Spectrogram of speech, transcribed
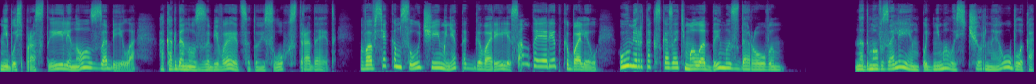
Небось, простыли, нос забило. А когда нос забивается, то и слух страдает. Во всяком случае, мне так говорили, сам-то я редко болел, умер, так сказать, молодым и здоровым. Над мавзолеем поднималось черное облако,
